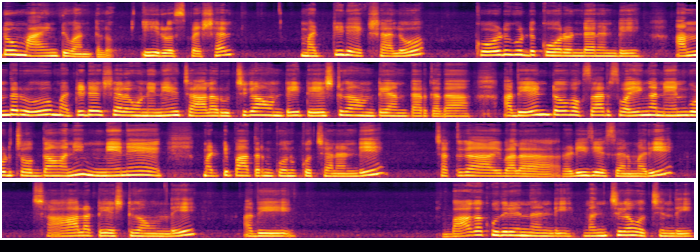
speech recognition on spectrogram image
టు మా ఇంటి వంటలు. ఈరోజు స్పెషల్ మట్టి డేక్షాలో కోడిగుడ్డు కూర వండానండి. అందరూ మట్టి డేక్షాలో వండిని చాలా రుచిగా ఉంటాయి టేస్ట్గా ఉంటాయి అంటారు కదా. అదేంటో ఒకసారి స్వయంగా నేను కూడా చూద్దామని నేనే మట్టి పాత్రను కొనుక్కొచ్చానండి. చక్కగా ఇవాళ రెడీ చేశాను మరి. చాలా టేస్ట్గా ఉంది. అది బాగా కుదిరిందండి. మంచిగా వచ్చింది.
